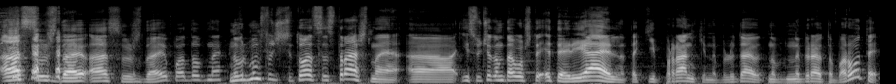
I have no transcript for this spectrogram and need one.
ос- осуждаю, осуждаю подобное. Но в любом случае ситуация страшная. а, И с учетом того, что это реально такие пранки наблюдают, наб- набирают обороты,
